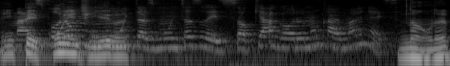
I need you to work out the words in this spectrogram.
em Mas pecúnia, em dinheiro, né? muitas, muitas vezes. Só que agora eu não caio mais nessa. Não, né?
